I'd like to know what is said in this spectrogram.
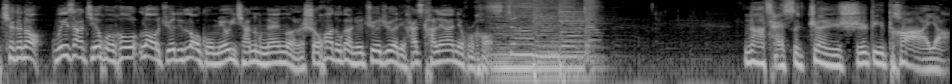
切克闹，为啥结婚后老觉得老公没有以前那么爱我了？说话都感觉倔倔的，还是谈恋爱那会儿好。那才是真实的他呀！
